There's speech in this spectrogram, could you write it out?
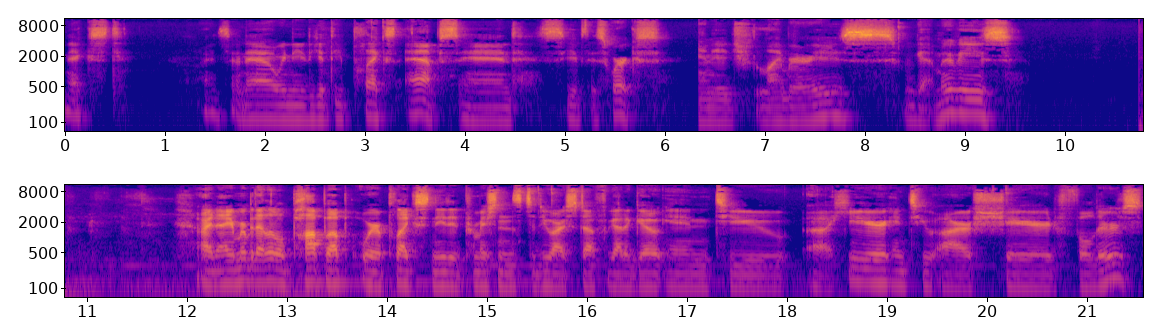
Next. All right, so now we need to get the Plex apps and see if this works. Manage libraries, we've got movies. All right, now you remember that little pop-up where Plex needed permissions to do our stuff. We gotta go into uh, here into our shared folders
